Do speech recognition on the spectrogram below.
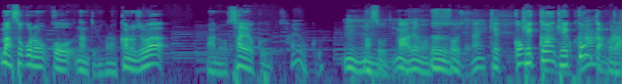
まあそこの、こう、なんていうのかな、彼女は、あの、左翼、左翼？うんまあそうだよね。まあでも、うん。そうじゃない？結婚結婚、結婚観か。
